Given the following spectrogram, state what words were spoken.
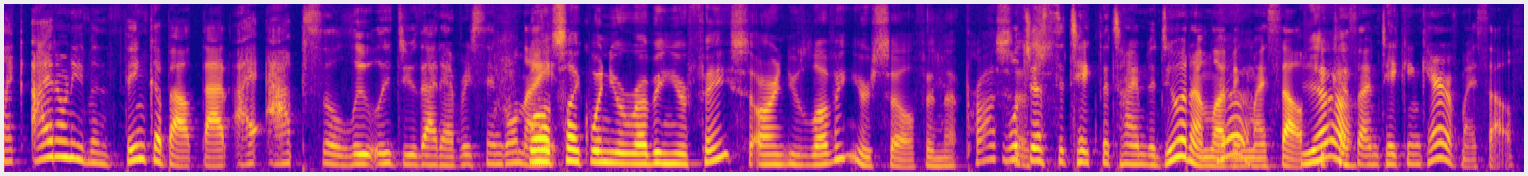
like I don't even think about that. I absolutely do that every single night. Well, it's like when you're rubbing your face, aren't you loving yourself in that process? Well, just to take the time to do it, I'm loving Yeah, myself yeah. because I'm taking care of myself.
